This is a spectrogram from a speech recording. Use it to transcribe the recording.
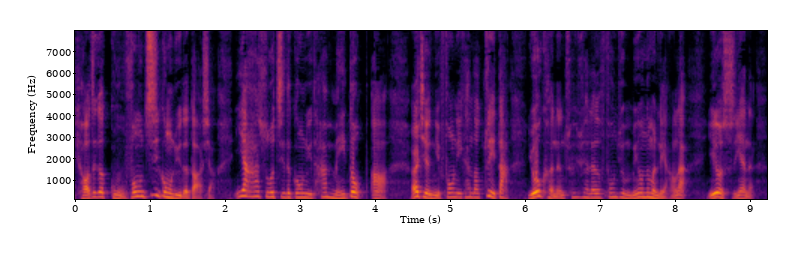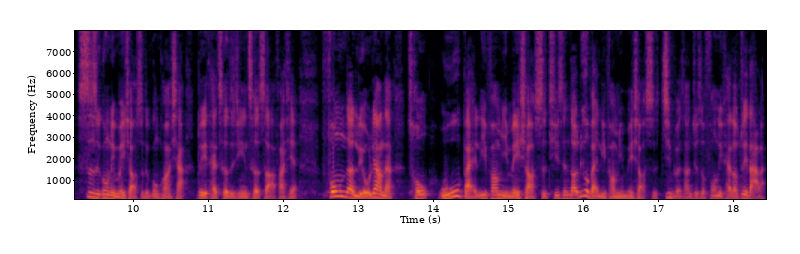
调这个鼓风机功率的大小，压缩机的功率它没动啊，而且你风力看到最大，有可能吹出来的风就没有那么凉了。也有实验的，四十公里每小时的工况下，对一台车子进行测试啊，发现风的流量呢，从五百立方米每小时提升到六百立方米每小时，基本上就是风力开到最大了，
